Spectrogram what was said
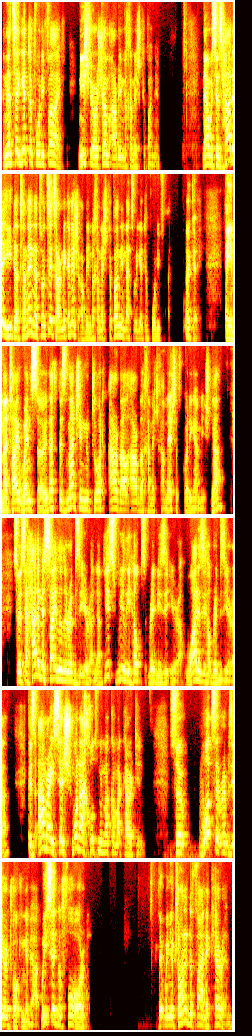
And that's how I get to 45. Now it says, that's what it says, that's how we get to 45. Okay. When so? That's Arbal Arba that's quoting our Mishnah. So it's a Hada Mesaila Reb Zira. Now this really helps Rebbe Zira. Why does it help Rebbe Zira? Because Amar, he says, Shmona Chutz Mimakom Akartin. So, what's that Reb Zira talking about? We said before that when you're trying to define a kerem,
